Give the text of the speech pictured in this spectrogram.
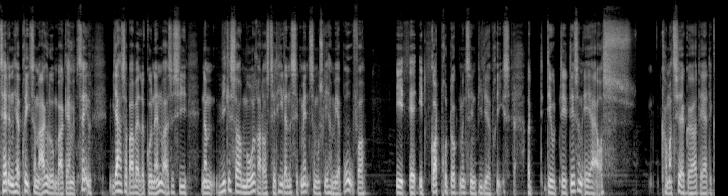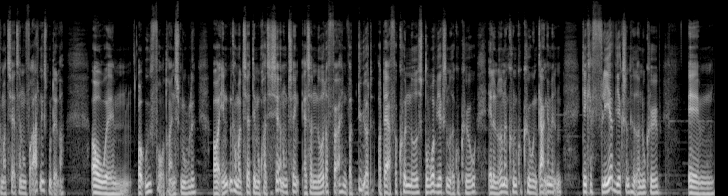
tage den her pris, som markedet åbenbart gerne vil betale. Jeg har så bare valgt at gå en anden vej og sige, at vi kan så målrette os til et helt andet segment, som måske har mere brug for et, øh, et godt produkt, men til en billigere pris. Ja. Og det er jo det, det, som AI også kommer til at gøre, det er, at det kommer til at tage nogle forretningsmodeller og, øh, og udfordre en smule. Og enten kommer det til at demokratisere nogle ting, altså noget, der førhen var dyrt, og derfor kun noget store virksomheder kunne købe, eller noget, man kun kunne købe en gang imellem. Det kan flere virksomheder nu købe. Øh,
